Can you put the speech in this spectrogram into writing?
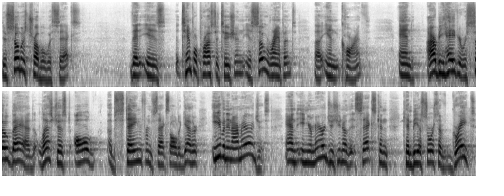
there's so much trouble with sex that it is temple prostitution is so rampant uh, in Corinth, and our behavior was so bad. Let's just all abstain from sex altogether, even in our marriages. And in your marriages, you know that sex can, can be a source of great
